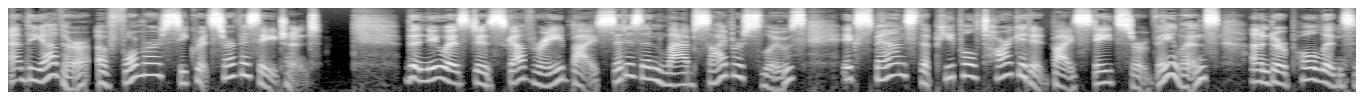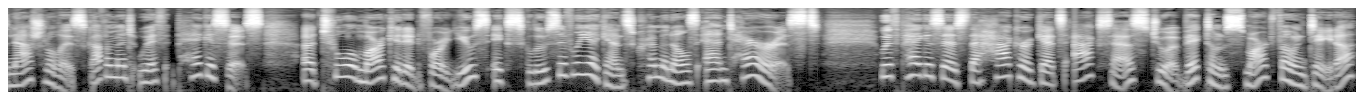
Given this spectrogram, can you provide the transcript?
and the other a former Secret Service agent. The newest discovery by Citizen Lab Cyber Sleuths expands the people targeted by state surveillance under Poland's nationalist government with Pegasus, a tool marketed for use exclusively against criminals and terrorists. With Pegasus, the hacker gets access to a victim's smartphone data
